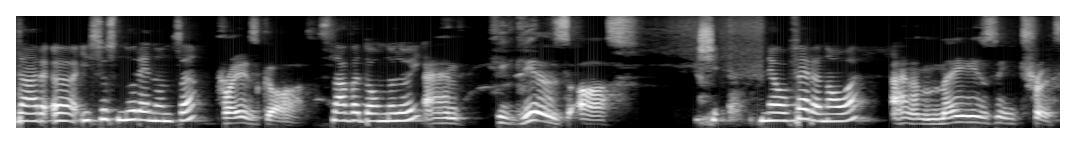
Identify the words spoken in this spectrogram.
Dar uh, Isus nu renunță, Praise God. slavă Domnului, And he gives us și ne oferă nouă an amazing truth,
